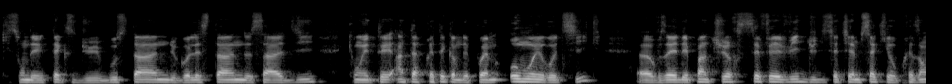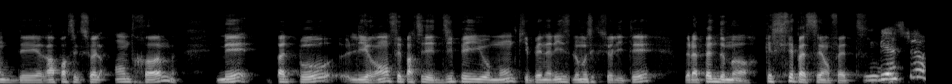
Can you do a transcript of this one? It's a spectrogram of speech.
qui sont des textes du Boustan, du Golestan, de Saadi, qui ont été interprétés comme des poèmes homoérotiques. Euh, vous avez des peintures séfévides du XVIIe siècle qui représentent des rapports sexuels entre hommes, mais pas de peau, l'Iran fait partie des dix pays au monde qui pénalisent l'homosexualité de la peine de mort. Qu'est-ce qui s'est passé en fait? Bien sûr,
